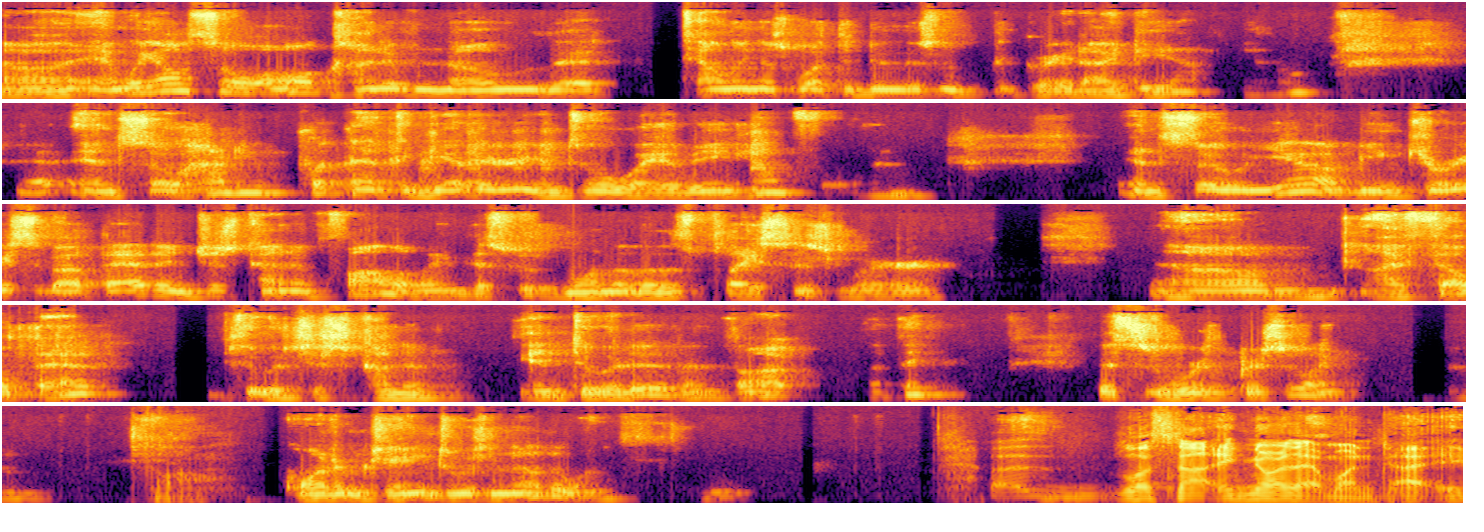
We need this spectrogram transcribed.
Uh, and we also all kind of know that telling us what to do isn't a great idea. You know? And so, how do you put that together into a way of being helpful? And, and so, yeah, being curious about that and just kind of following. This was one of those places where um, I felt that it was just kind of intuitive and thought, I think this is worth pursuing. Quantum change was another one. Uh, let's not ignore that one. Uh,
